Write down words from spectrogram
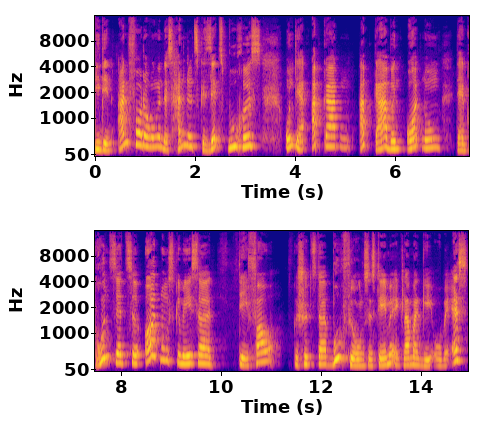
die den Anforderungen des Handelsgesetzbuches und der Abgaben, Abgabenordnung der Grundsätze ordnungsgemäßer DV geschützter Buchführungssysteme in Klammern GOBS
